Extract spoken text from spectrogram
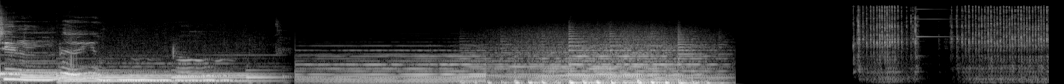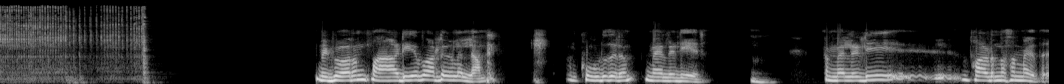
ചില്ലയുണ്ടോ മിക്കവാറും പാടിയ പാട്ടുകളെല്ലാം കൂടുതലും മെലഡി ആയിരുന്നു. മെലഡി പാടുന്ന സമയത്ത്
